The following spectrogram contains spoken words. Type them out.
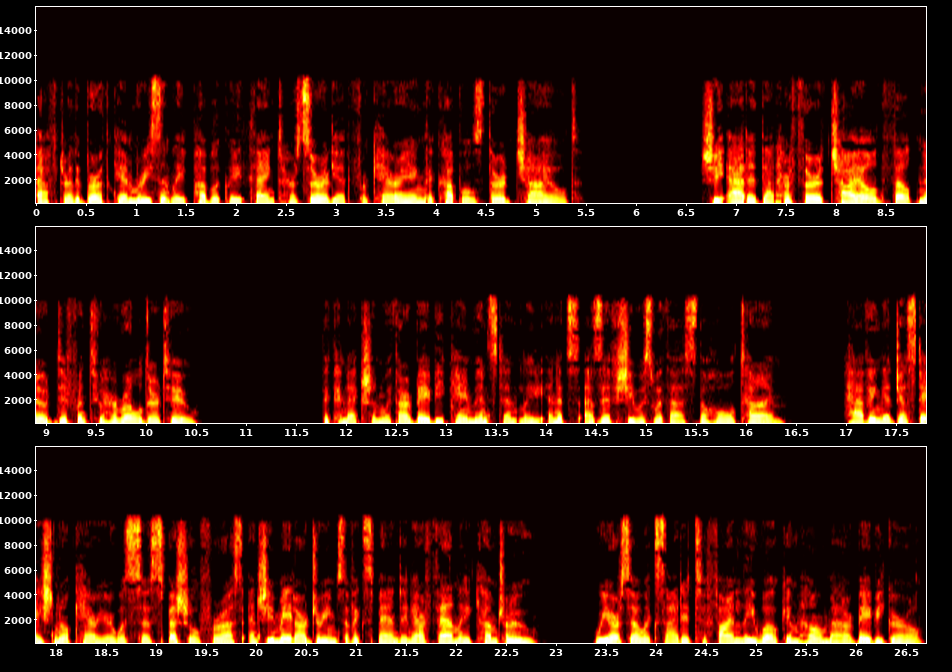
After the birth Kim recently publicly thanked her surrogate for carrying the couple's third child. She added that her third child felt no different to her older two. The connection with our baby came instantly and it's as if she was with us the whole time. Having a gestational carrier was so special for us and she made our dreams of expanding our family come true. We are so excited to finally welcome home our baby girl.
